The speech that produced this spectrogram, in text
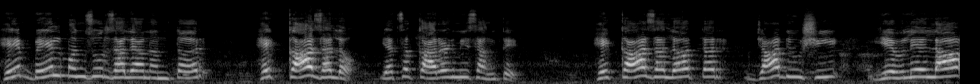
हे बेल मंजूर झाल्यानंतर हे का झालं? याचं कारण मी सांगते. हे का झालं? तर ज्या दिवशी येवलेला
